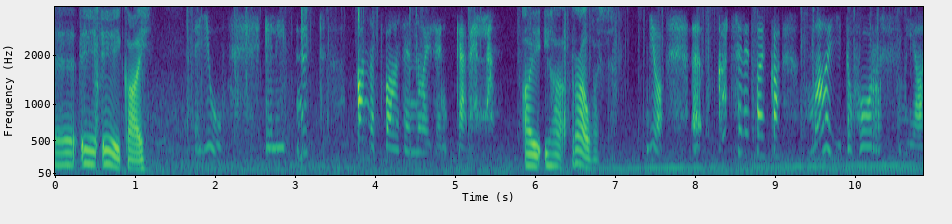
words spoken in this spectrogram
Ee, ei, ei kai. Juu. Eli nyt annat vaan sen naisen kävellä. Ai ihan rauhassa. Joo. Ö, Katselet vaikka maitohorsmia.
